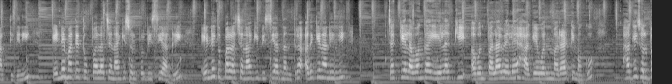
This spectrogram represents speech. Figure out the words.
ಹಾಕ್ತಿದ್ದೀನಿ. ಎಣ್ಣೆ ಮತ್ತು ತುಪ್ಪ ಎಲ್ಲ ಚೆನ್ನಾಗಿ ಸ್ವಲ್ಪ ಬಿಸಿ ಆಗಲಿ. ಎಣ್ಣೆ ತುಪ್ಪ ಎಲ್ಲ ಚೆನ್ನಾಗಿ ಬಿಸಿ ಆದ ನಂತರ ಅದಕ್ಕೆ ನಾನಿಲ್ಲಿ ಚಕ್ಕೆ, ಲವಂಗ, ಏಲಕ್ಕಿ ಒಂದು ಪಲಾವ್ ಎಲೆ ಹಾಗೆ ಒಂದು ಮರಾಠಿ ಮಗು. ಹಾಗೆ ಸ್ವಲ್ಪ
